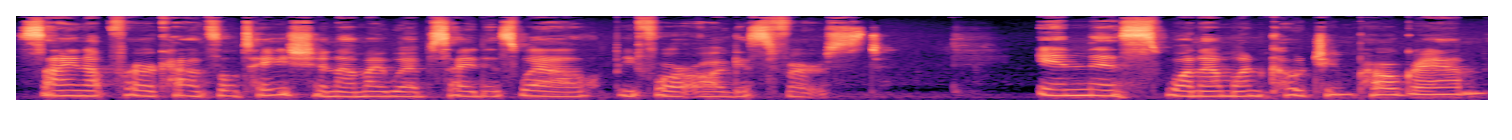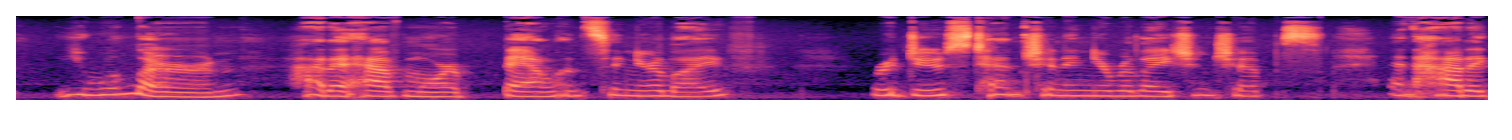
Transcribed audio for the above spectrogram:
sign up for a consultation on my website as well before August 1st. In this one on one coaching program, you will learn how to have more balance in your life, reduce tension in your relationships, and how to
